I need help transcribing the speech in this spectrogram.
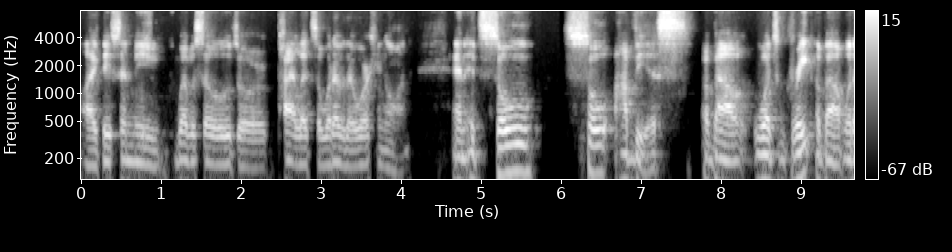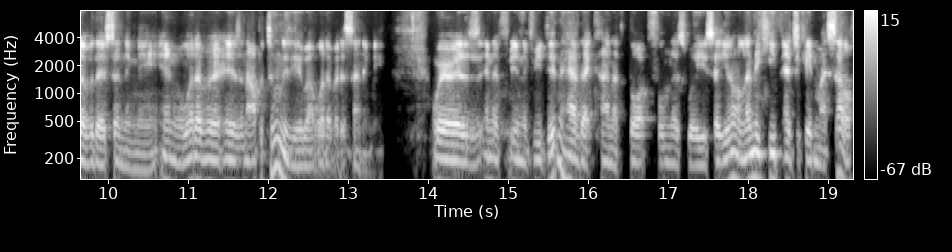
like they send me webisodes or pilots or whatever they're working on. And it's so so obvious about what's great about whatever they're sending me and whatever is an opportunity about whatever they're sending me. Whereas and if and if you didn't have that kind of thoughtfulness where you said you know let me keep educating myself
